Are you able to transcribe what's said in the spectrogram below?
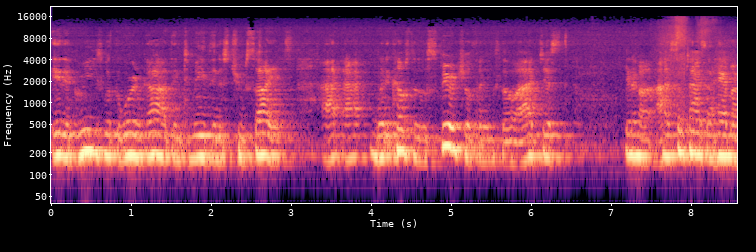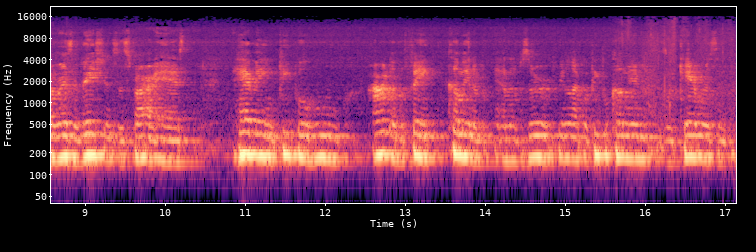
it agrees with the Word of God, then to me, then it's true science. I, I, when it comes to the spiritual things, though, I just, you know, I sometimes I have my reservations as far as having people who aren't of the faith come in and observe. You know, like when people come in with cameras and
